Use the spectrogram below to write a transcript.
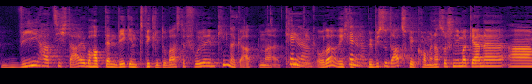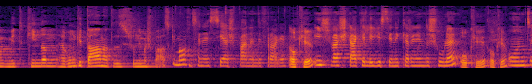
Wie hat sich da überhaupt dein Weg entwickelt? Du warst ja früher im Kindergarten äh, tätig, genau. oder? Richtig. Genau. Wie bist du dazu gekommen? Hast du schon immer gerne äh, mit Kindern herumgetan? Hat das schon immer Spaß gemacht? Das ist eine sehr spannende Frage. Okay. Ich war starke Legisthenikerin in der Schule. Okay, okay. Und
